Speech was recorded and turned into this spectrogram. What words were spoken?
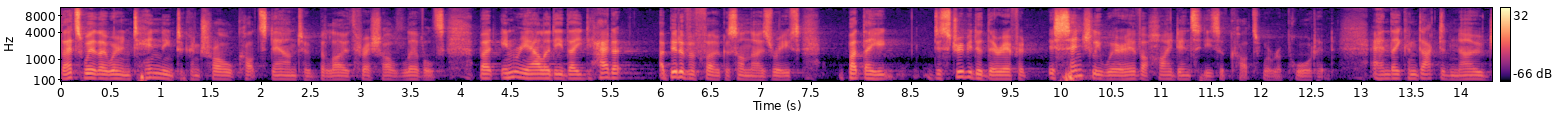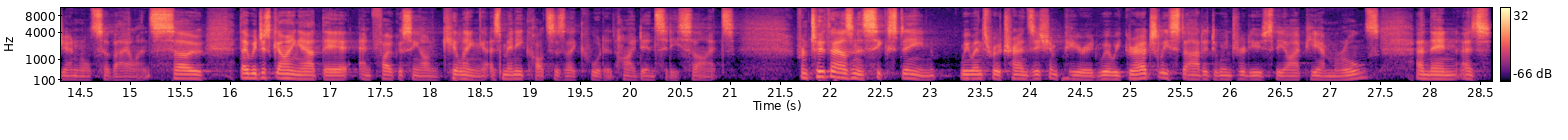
That's where they were intending to control COTS down to below threshold levels. But in reality, they had a, a bit of a focus on those reefs, but they distributed their effort essentially wherever high densities of COTS were reported. And they conducted no general surveillance. So they were just going out there and focusing on killing as many COTS as they could at high density sites. From 2016, we went through a transition period where we gradually started to introduce the IPM rules. And then, as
